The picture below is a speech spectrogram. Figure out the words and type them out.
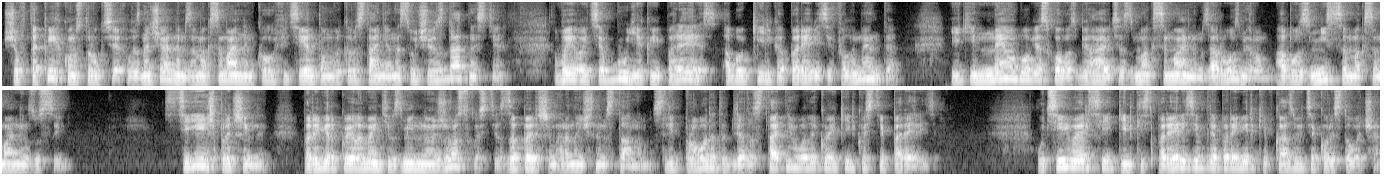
що в таких конструкціях визначальним за максимальним коефіцієнтом використання несучої здатності виявиться будь-який переріз або кілька перерізів елемента, які не обов'язково збігаються з максимальним за розміром або з місцем максимальних зусиль. З цієї ж причини перевірку елементів змінної жорсткості за першим граничним станом слід проводити для достатньо великої кількості перерізів. У цій версії кількість перерізів для перевірки вказується користувачем.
